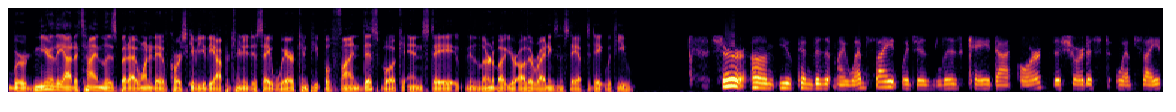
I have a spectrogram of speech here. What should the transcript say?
we're nearly out of time, Liz, but I wanted to, of course, give you the opportunity to say where can people find this book and stay and learn about your other writings and stay up to date with you. Sure. Um, you can visit my website, which is lizk.org, the shortest website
